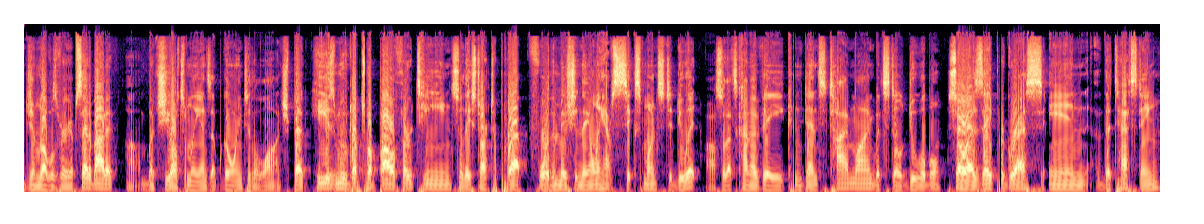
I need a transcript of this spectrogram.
jim lovell's very upset about it um, but she ultimately ends up going to the launch. But he is moved up to apollo 13 so they start to prep for the mission. They only have six months to do it uh, so that's kind of a condensed timeline but still doable. So as they progress in the testing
